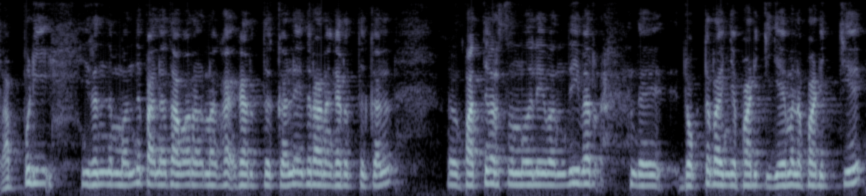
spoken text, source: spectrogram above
அப்படி இருந்தும் வந்து பல தவறான க- கருத்துக்கள் எதிரான கருத்துக்கள் பத்து வருஷத்துக்கு முதலே வந்து இவர் இந்த டாக்டராக இங்கே படித்து ஜேமில் படித்து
